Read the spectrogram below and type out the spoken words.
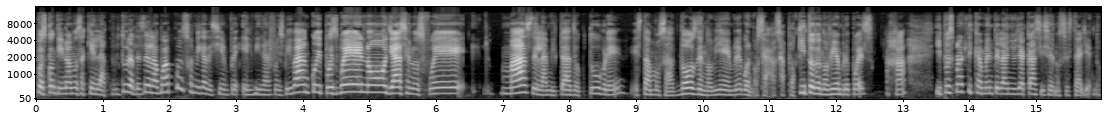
pues continuamos aquí en La Cultura desde la UAP con su amiga de siempre, Elvira Ruiz Vivanco. Y pues bueno, ya se nos fue más de la mitad de octubre, estamos a 2 de noviembre, bueno, o sea, o sea, poquito de noviembre, pues, ajá, y pues prácticamente el año ya casi se nos está yendo.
